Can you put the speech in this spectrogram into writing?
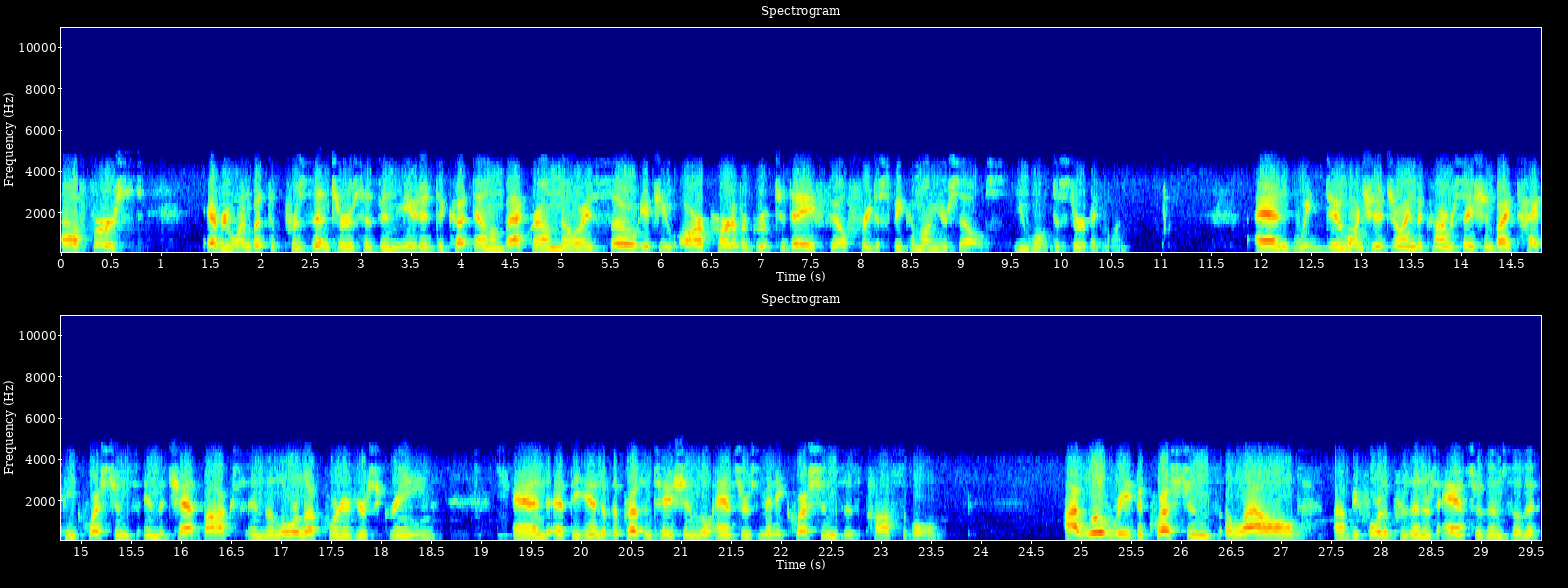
Uh, first, everyone but the presenters has been muted to cut down on background noise, so if you are part of a group today, feel free to speak among yourselves. You won't disturb anyone. And we do want you to join the conversation by typing questions in the chat box in the lower left corner of your screen. And at the end of the presentation, we'll answer as many questions as possible. I will read the questions aloud uh, before the presenters answer them so that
